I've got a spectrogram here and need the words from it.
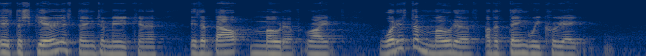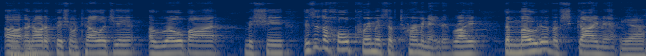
is the scariest thing to me, Kenneth, is about motive, right? What is the motive of a thing we create? Uh, An artificial intelligence, a robot, machine. This is the whole premise of Terminator, right? The motive of Skynet. Yeah,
